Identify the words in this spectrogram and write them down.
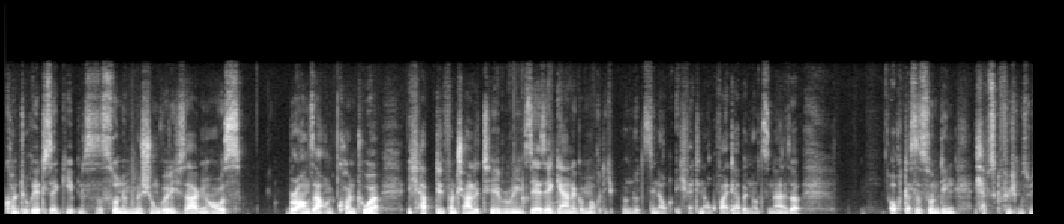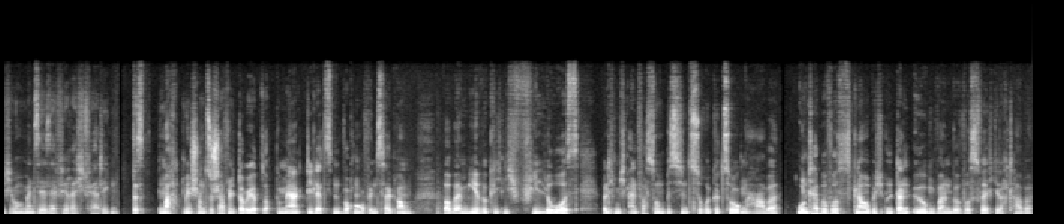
konturiertes Ergebnis. Das ist so eine Mischung, würde ich sagen, aus Bronzer und Contour. Ich habe den von Charlotte Tilbury sehr, sehr gerne gemocht. Ich benutze den auch, ich werde den auch weiter benutzen. Ne? Also auch das ist so ein Ding, ich habe das Gefühl, ich muss mich im Moment sehr, sehr viel rechtfertigen. Das macht mir schon zu schaffen. Ich glaube, ihr habt es auch gemerkt, die letzten Wochen auf Instagram war bei mir wirklich nicht viel los, weil ich mich einfach so ein bisschen zurückgezogen habe. Unterbewusst, glaube ich, und dann irgendwann bewusst, weil ich gedacht habe,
